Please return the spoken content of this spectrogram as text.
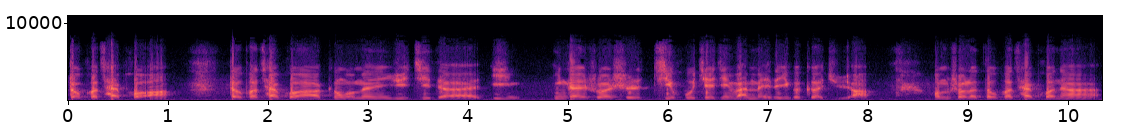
豆粕、菜粕啊，豆粕、菜粕啊，跟我们预计的一应该说是几乎接近完美的一个格局啊。我们说了，豆粕、菜粕呢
